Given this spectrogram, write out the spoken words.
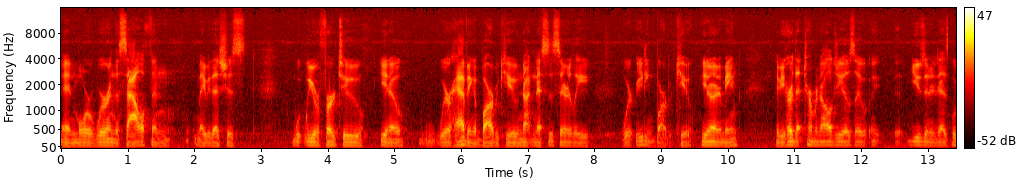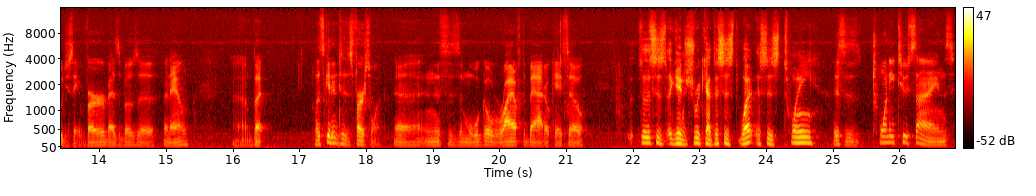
and more we're in the South, and maybe that's just what we refer to. You know, we're having a barbecue, not necessarily we're eating barbecue. You know what I mean? Have you heard that terminology? As uh, using it as what would you say, a verb as opposed to a noun? Uh, but let's get into this first one, uh, and this is and we'll go right off the bat. Okay, so So this is again just to recap. This is what this is twenty. This is 22 signs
